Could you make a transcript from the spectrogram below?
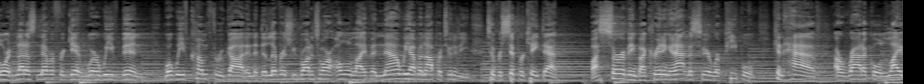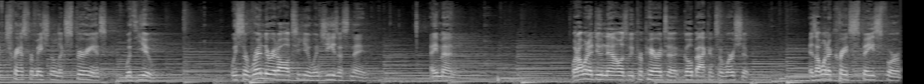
Lord, let us never forget where we've been, what we've come through, God, and the deliverance you brought into our own life. And now we have an opportunity to reciprocate that by serving, by creating an atmosphere where people can have a radical, life transformational experience with you. We surrender it all to you in Jesus' name. Amen. What I want to do now as we prepare to go back into worship is I want to create space for,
